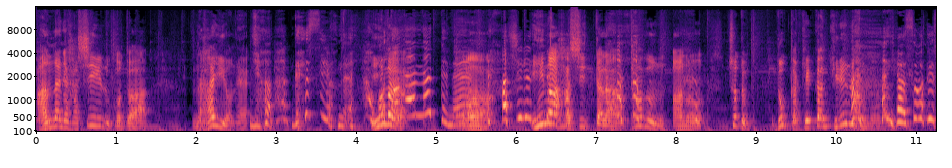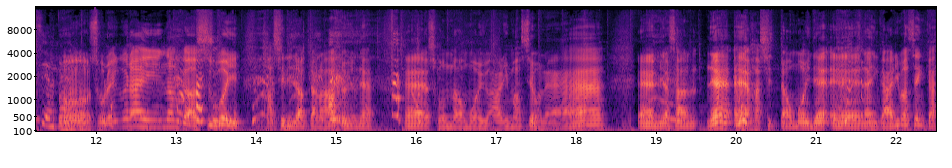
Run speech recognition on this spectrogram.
あんなに走ることはないよね。いやですよね今大人になってね、うん走る今走ったら多分あのちょっとどっか血管切れると思う。いやそうですよね、うん、それぐらいなんかすごい 走りだったなというね、えーそんな思いがありますよね。えー皆さんね、えー走った思い出、えー何かありませんか？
